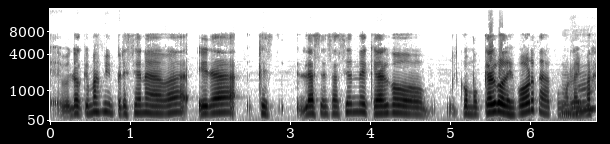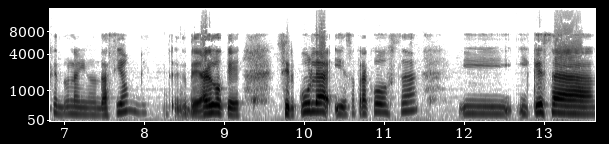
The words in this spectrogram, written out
eh, lo que más me impresionaba era que la sensación de que algo, como que algo desborda, como la imagen de una inundación, de, algo que circula y es otra cosa, y, y que esa,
